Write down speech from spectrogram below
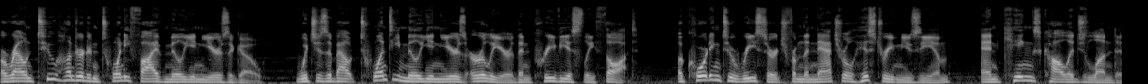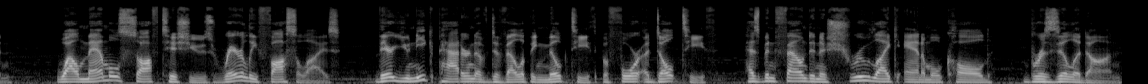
around 225 million years ago, which is about 20 million years earlier than previously thought, according to research from the Natural History Museum and King's College London. While mammals' soft tissues rarely fossilize, their unique pattern of developing milk teeth before adult teeth has been found in a shrew-like animal called Brasilodon.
